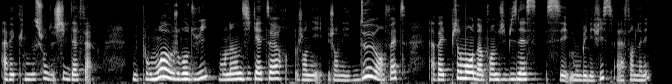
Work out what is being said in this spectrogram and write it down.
avec une notion de chiffre d'affaires. Mais pour moi aujourd'hui, mon indicateur, j'en ai, j'en ai deux en fait, va être purement d'un point de vue business, c'est mon bénéfice à la fin de l'année.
